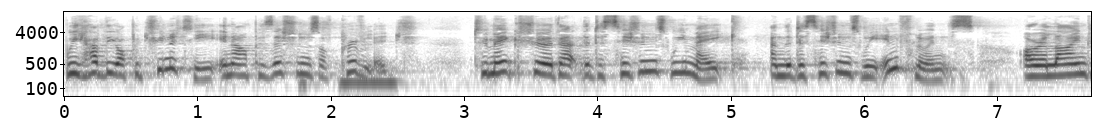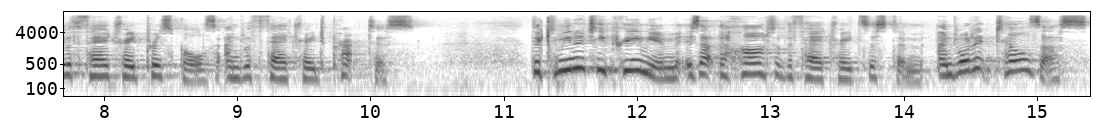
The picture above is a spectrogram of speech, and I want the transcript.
We have the opportunity in our positions of privilege to make sure that the decisions we make and the decisions we influence are aligned with fair trade principles and with fair trade practice. The community premium is at the heart of the fair trade system, and what it tells us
